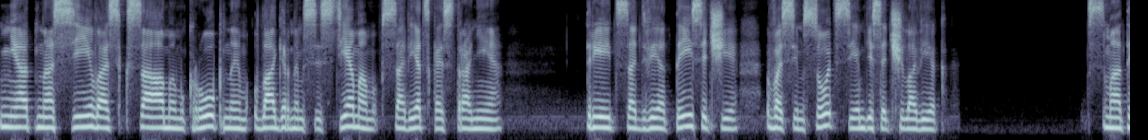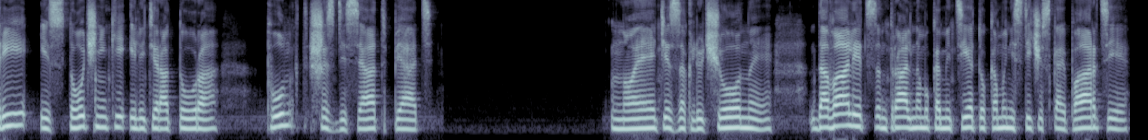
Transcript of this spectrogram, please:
не относилось к самым крупным лагерным системам в советской стране. 32 870 человек. Смотри источники и литература. Пункт 65. Но эти заключенные давали Центральному комитету Коммунистической партии,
